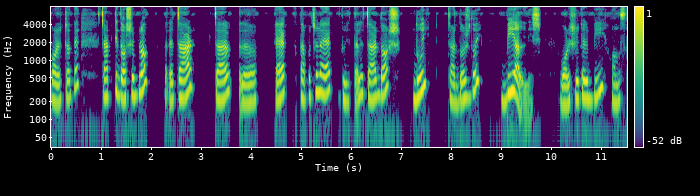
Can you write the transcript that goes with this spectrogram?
পরেরটাতে চারটি দশের ব্লক তাহলে চার চার এক, তারপর ছিল এক, দুই, তাহলে চার দশ, দুই, চার দশ দুই, বিয়াল্লিশ। বর্ষিকার বি সমস্ত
